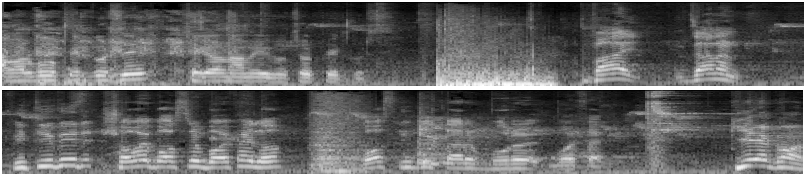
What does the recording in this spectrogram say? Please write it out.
আমার বউ ফেল করছে সে কারণে আমি এই বছর ফেল করছি। ভাই জানেন পৃথিবীর সবাই বসের ভয় পাইলো বস কিন্তু তার বোরে ভয় পায়। কি এখন?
